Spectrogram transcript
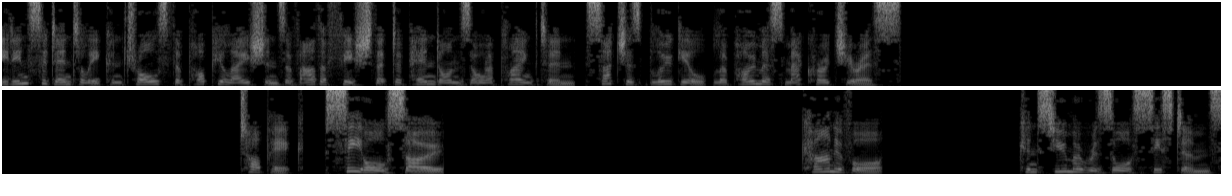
It incidentally controls the populations of other fish that depend on zooplankton, such as bluegill Lepomis macrochirus. Topic. See also Carnivore Consumer resource systems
